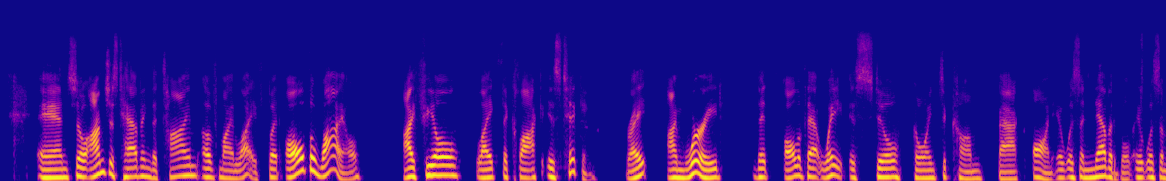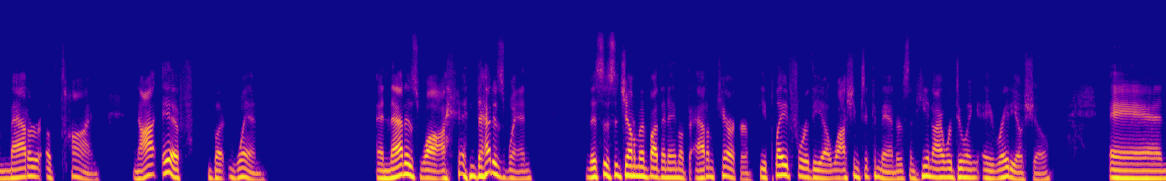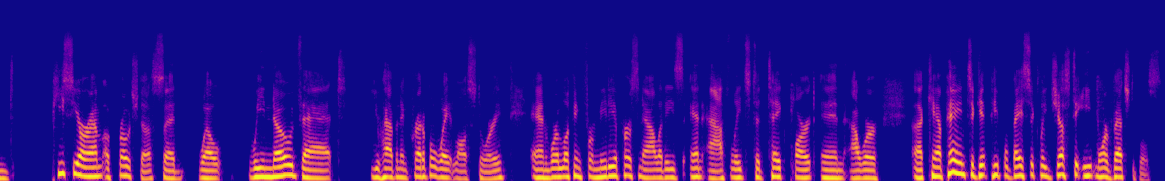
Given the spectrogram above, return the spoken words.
And so I'm just having the time of my life. But all the while, I feel like the clock is ticking, right? I'm worried that all of that weight is still going to come back on. It was inevitable. It was a matter of time, not if, but when. And that is why, and that is when this is a gentleman by the name of Adam Carriker. He played for the uh, Washington Commanders, and he and I were doing a radio show. And PCRM approached us, said, Well, we know that you have an incredible weight loss story, and we're looking for media personalities and athletes to take part in our uh, campaign to get people basically just to eat more vegetables.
